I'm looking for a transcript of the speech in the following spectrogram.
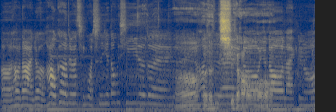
呃他们当然就很好客，就会请我吃一些东西，对不对？哦，很巧哦，you know, like you know.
